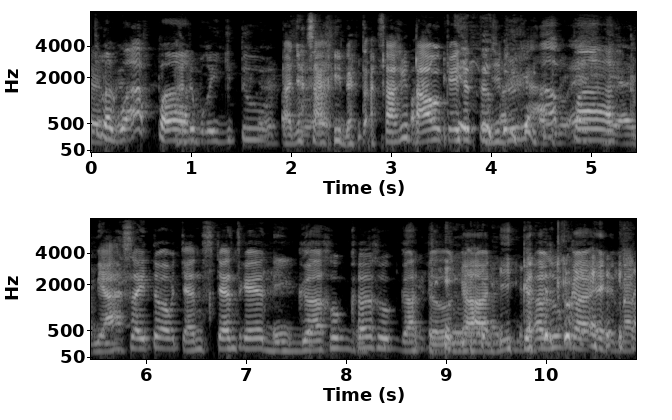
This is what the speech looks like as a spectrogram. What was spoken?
Itu lagu apa? ada pokoknya gitu tanya Sari data Sari tahu kayaknya tuh Judulnya apa? biasa itu chance chance kayak digaruk garuk gatel nggak digaruk nggak enak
